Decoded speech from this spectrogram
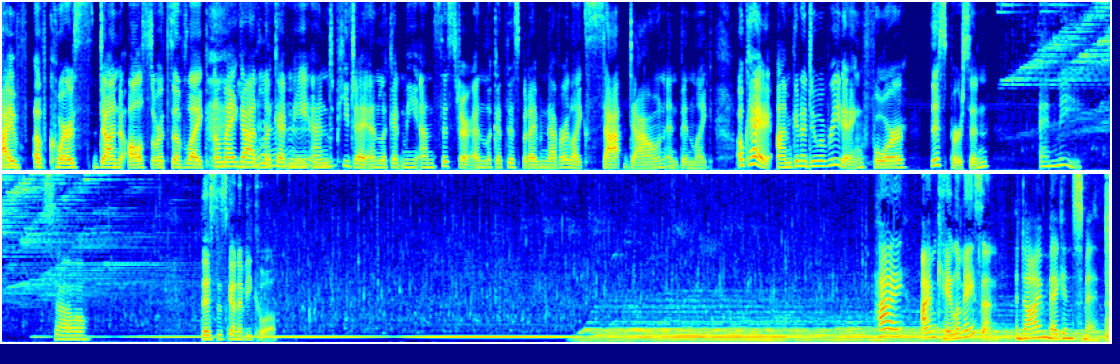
I've, of course, done all sorts of like, oh my God, look at me and PJ and look at me and sister and look at this. But I've never like sat down and been like, okay, I'm going to do a reading for this person and me. So this is going to be cool. Hi, I'm Kayla Mason. And I'm Megan Smith.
